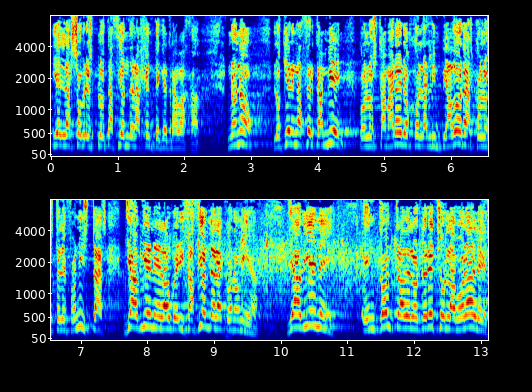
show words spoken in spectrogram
y en la sobreexplotación de la gente que trabaja. No, no, lo quieren hacer también con los camareros, con las limpiadoras, con los telefonistas. Ya viene la uberización de la economía, ya viene en contra de los derechos laborales,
